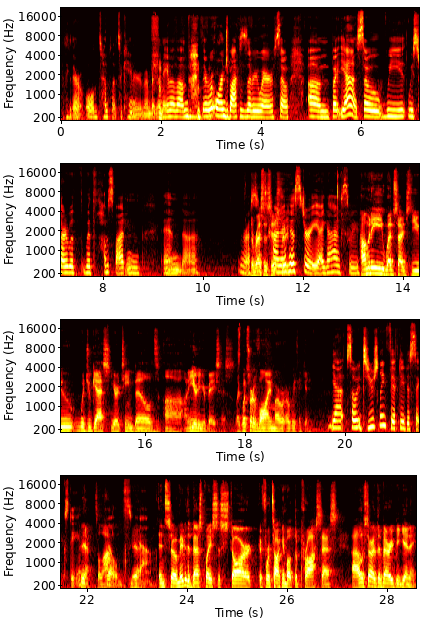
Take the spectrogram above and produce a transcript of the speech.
I think they're old templates. I can't even remember the name of them, but there were orange boxes everywhere. So, um, but yeah, so we we started with with HubSpot and and uh, the rest, The rest is, is kind history. of history, I guess. We How many websites do you would you guess your team builds uh, on a year-to-year basis? Like, what sort of volume are, are we thinking? Yeah, so it's usually 50 to 60 Yeah, it's a lot. builds. Yeah. And so maybe the best place to start, if we're talking about the process, uh, let's start at the very beginning.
